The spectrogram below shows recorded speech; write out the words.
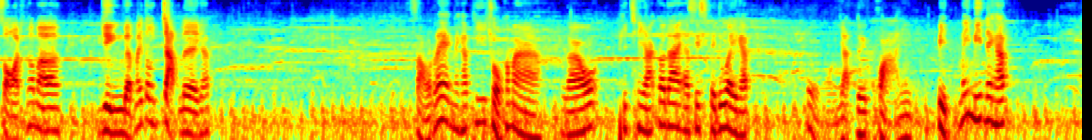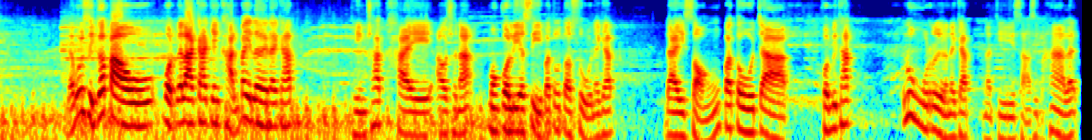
สอดเข้ามายิงแบบไม่ต้องจับเลยครับ เสาแรกนะครับที่โฉบเข้ามา แล้วพิชยะก็ได้แอสซิสต์ไปด้วยครับโอ้โหยัดด้วยขวานี่ปิดไม่มิดนะครับ แล้วผู้สินก็เป่าหมดเวลาการแข่งขันไปเลยนะครับ ทีมชาติไทยเอาชนะมองโกเลีย 4 ประตูต่อศูนย์นะครับ ได้ 2 ประตูจากพลพิทักษ์รุ่งเรืองนะครับ นาที 35 และ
